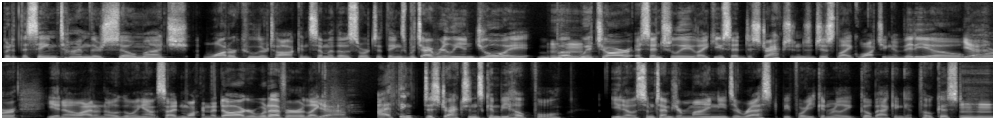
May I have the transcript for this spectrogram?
But at the same time, there's so much water cooler talk and some of those sorts of things, which I really enjoy, but Mhm. which are essentially, like you said, distractions, just like watching a video Yeah. or, you know, I don't know, going outside and walking the dog or whatever. Like, yeah, I think distractions can be helpful. You know, sometimes your mind needs a rest before you can really go back and get focused. hmm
